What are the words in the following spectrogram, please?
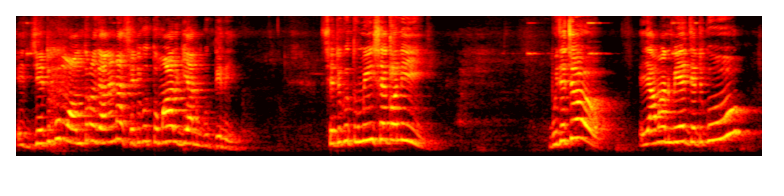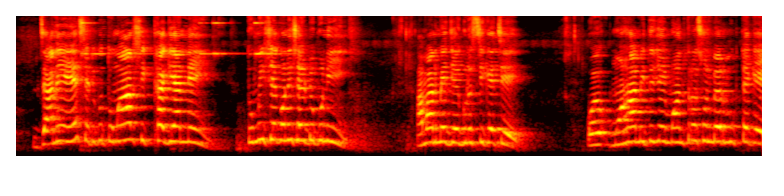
এই যেটুকু মন্ত্র জানে না, সেটুকু তোমার জ্ঞান বুদ্ধি নেই। সেটুকু তুমিই শেখনি। বুঝেছ? এই আমার মেয়ে যেটুকু জানে, সেটুকু তোমার শিক্ষা জ্ঞান নেই। তুমি শেখনি সেটুকুনি। আমার মেয়ে যেগুলো শিখেছে ও মহামৃত্যুজয় মন্ত্র শুনবে ওর মুখ থেকে।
